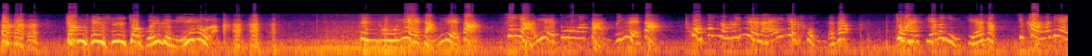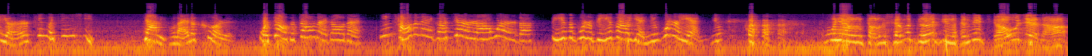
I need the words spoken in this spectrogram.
张天师叫鬼给迷住了。珍珠越长越大，心眼越多，胆子越大，破风筝是越来越宠着他，就爱学个女学生。去看个电影，听个新戏。家里头来了客人，我叫他招待招待。您瞧他那个劲儿啊，味儿的，鼻子不是鼻子，眼睛不是眼睛。姑娘长了个什么德行，还没瞧见呢？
